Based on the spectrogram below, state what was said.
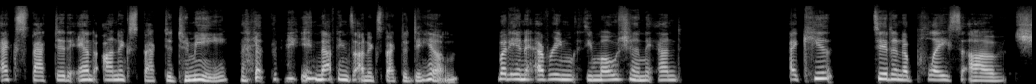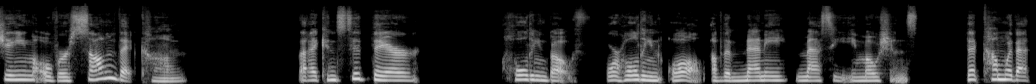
expected and unexpected to me. Nothing's unexpected to him, but in every emotion. And I can't sit in a place of shame over some that come, but I can sit there holding both or holding all of the many messy emotions that come with that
